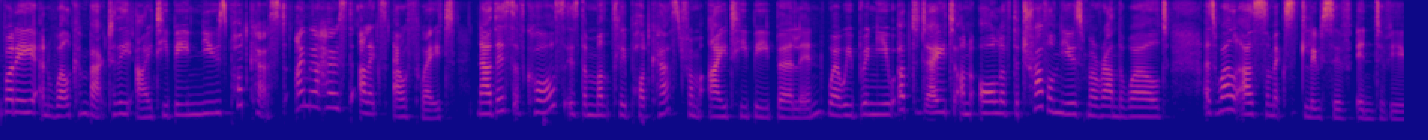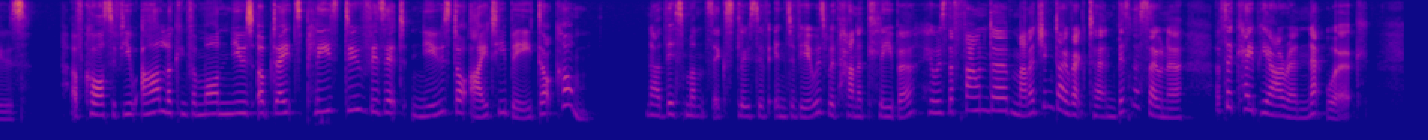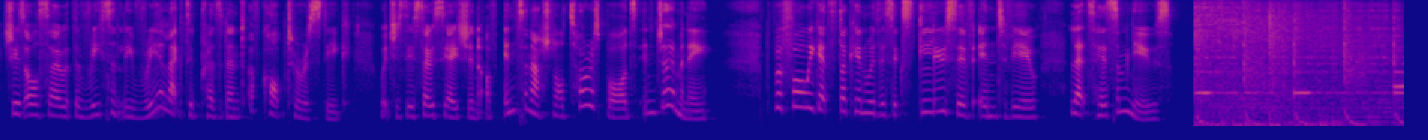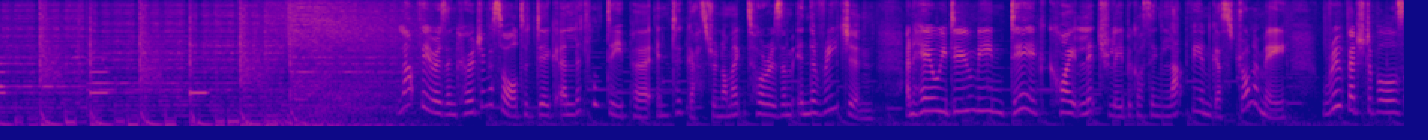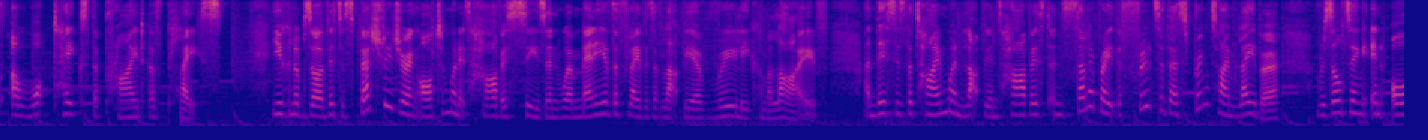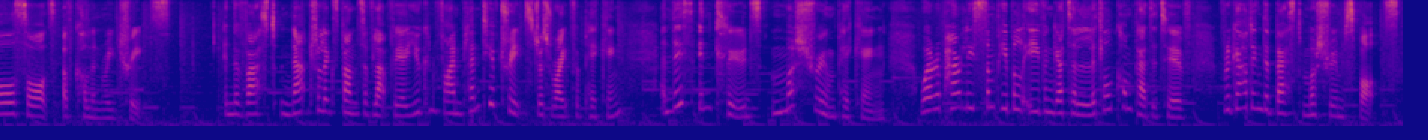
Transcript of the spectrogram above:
everybody, and welcome back to the ITB News Podcast. I'm your host, Alex Outhwaite. Now, this, of course, is the monthly podcast from ITB Berlin, where we bring you up to date on all of the travel news from around the world, as well as some exclusive interviews. Of course, if you are looking for more news updates, please do visit news.itb.com. Now, this month's exclusive interview is with Hanna Kleber, who is the founder, managing director, and business owner of the KPRN network. She is also the recently re elected president of Corps Touristique, which is the Association of International Tourist Boards in Germany. But before we get stuck in with this exclusive interview, let's hear some news. Latvia is encouraging us all to dig a little deeper into gastronomic tourism in the region. And here we do mean dig quite literally because in Latvian gastronomy, root vegetables are what takes the pride of place. You can observe it especially during autumn when it's harvest season, where many of the flavours of Latvia really come alive. And this is the time when Latvians harvest and celebrate the fruits of their springtime labour, resulting in all sorts of culinary treats. In the vast natural expanse of Latvia, you can find plenty of treats just right for picking, and this includes mushroom picking, where apparently some people even get a little competitive regarding the best mushroom spots.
